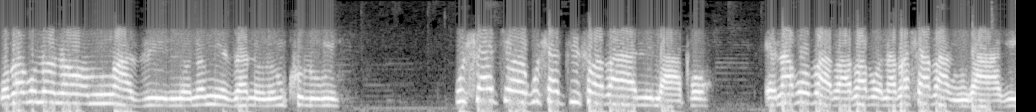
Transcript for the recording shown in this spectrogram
ngoba kunonomncwazi nonomyezane nonomkhulumi kuhlatshwa kuhlatshiswa abani lapho? And abobaba ababona bahlaba ngaki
